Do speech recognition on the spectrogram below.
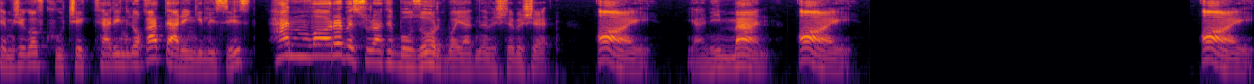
که میشه گفت کوچکترین لغت در انگلیسی است همواره به صورت بزرگ باید نوشته بشه. I یعنی من. I I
